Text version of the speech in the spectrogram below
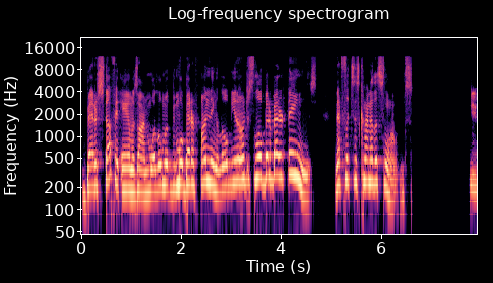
better stuff at Amazon, more, a little bit more better funding, a little, you know, just a little bit of better things. Netflix is kind of the slums. Yeah.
